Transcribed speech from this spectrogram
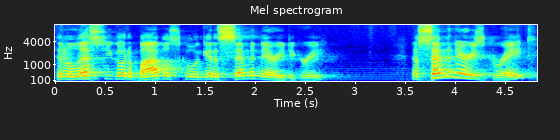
that unless you go to Bible school and get a seminary degree, now seminary is great,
